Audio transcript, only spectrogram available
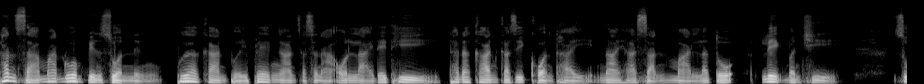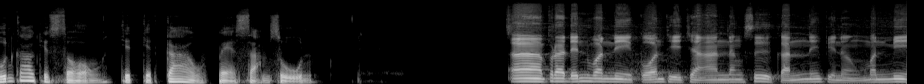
ท่านสามารถร่วมเป็นส่วนหนึ่ง เพื่อการเผยแพร่งานศาสนาออนไลน์ได้ที่ ธนาคารกสิกรไทย นายหาสันหมานละโตะเลขบัญชี 0972779830ประเด็นวันนี้ก่อนที่จะอ่านหนังสือกันนี่พี่น้องมันมี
